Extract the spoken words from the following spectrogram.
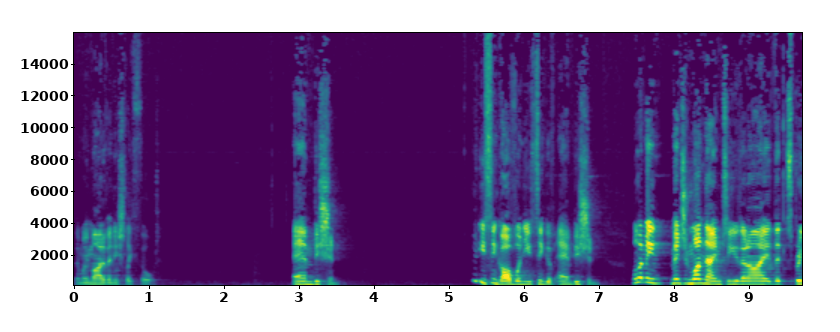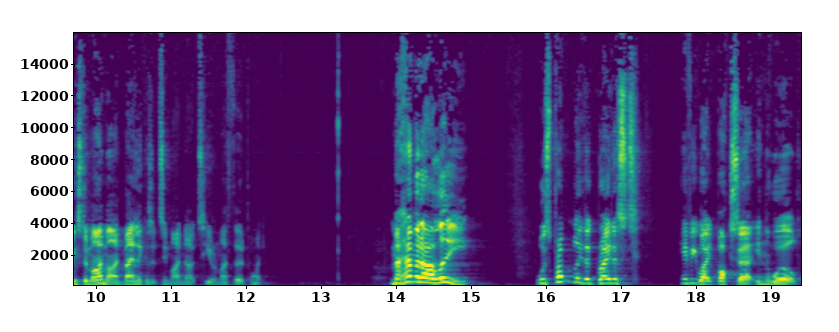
than we might have initially thought. Ambition. Who do you think of when you think of ambition? Well, let me mention one name to you that, I, that springs to my mind, mainly because it's in my notes here in my third point. Muhammad Ali was probably the greatest heavyweight boxer in the world.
